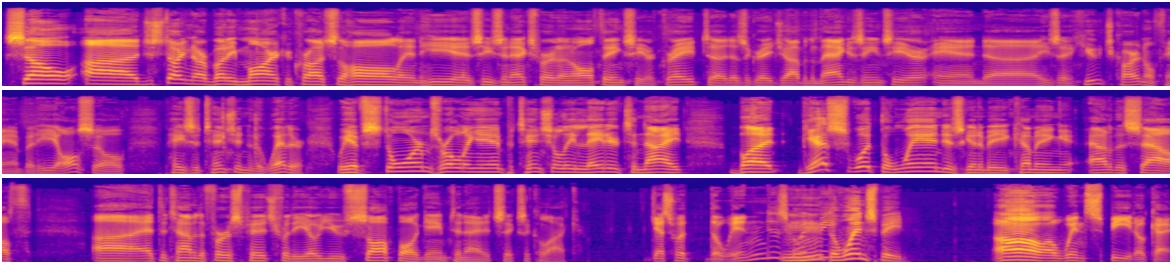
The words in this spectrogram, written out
So, uh, just talking to our buddy Mark across the hall, and he is he's an expert on all things here. Great, uh, does a great job in the magazines here, and uh, he's a huge Cardinal fan. But he also pays attention to the weather. We have storms rolling in potentially later tonight, but guess what? The wind is going to be coming out of the south uh, at the time of the first pitch for the OU softball game tonight at six o'clock. Guess what the wind is going to Mhm, be? The wind speed. oh, a wind speed. Okay.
